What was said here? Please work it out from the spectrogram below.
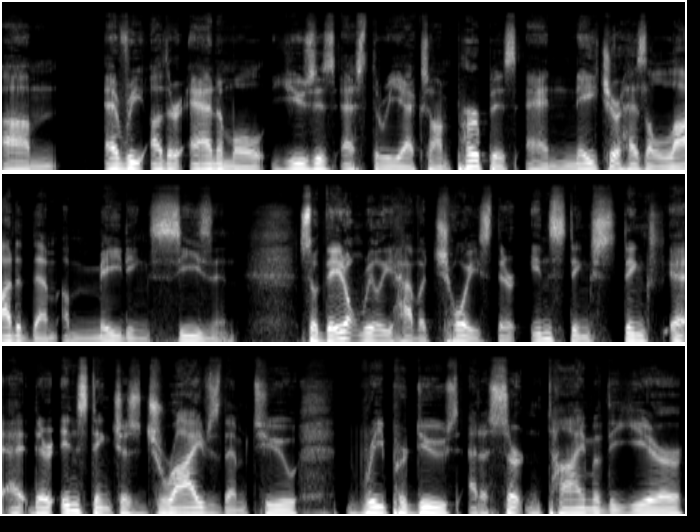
Um, every other animal uses S3X on purpose, and nature has allotted them a mating season. So they don't really have a choice. Their instinct, stinks, uh, their instinct just drives them to reproduce at a certain time of the year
